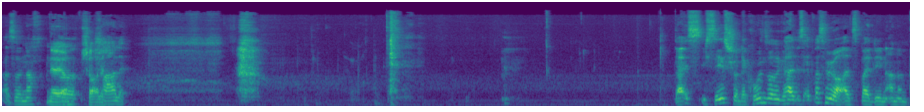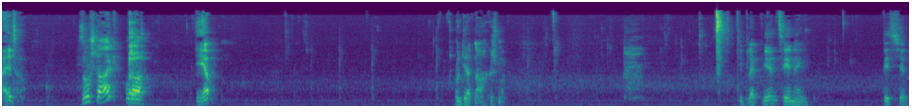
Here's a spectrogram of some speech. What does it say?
Also nach Ja, ja, äh, Schale. Schale. Da ist, ich sehe es schon, der Kohlensäuregehalt ist etwas höher als bei den anderen. Alter. So stark? Oder? Ja. Und die hat Nachgeschmack. Die bleibt mir in Zähnen hängen. Bisschen.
